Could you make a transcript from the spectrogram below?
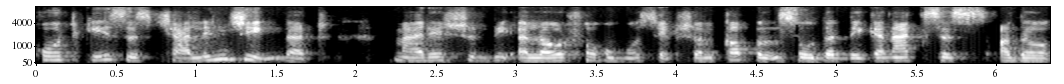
court cases challenging that marriage should be allowed for homosexual couples so that they can access other.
